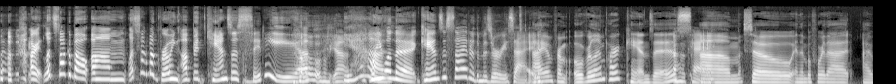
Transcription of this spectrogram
All right, let's talk about um let's talk about growing up in Kansas City. Oh yeah. yeah. Were you on the Kansas side or the Missouri side? I am from Overland Park, Kansas. Okay. Um. So, and then before that, I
